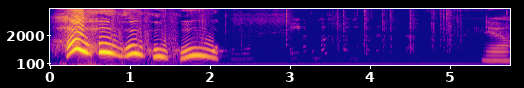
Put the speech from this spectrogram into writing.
Hu, hu, hu, hu, hu. Ej, a ty możesz chodzić do wentylacji? Nie.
